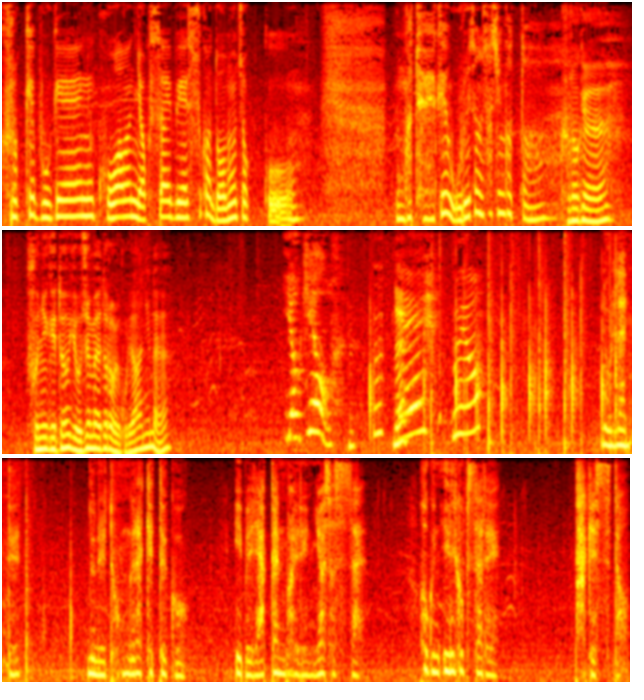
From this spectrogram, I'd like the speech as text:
그렇게 보기엔 고아원 역사에 비해 수가 너무 적고 뭔가 되게 오래전 사진 같다. 그러게 분위기도 요즘 애들 얼굴이 아니네. 여기요. 네? 왜요? 놀란 듯 눈을 동그랗게 뜨고 입을 약간 벌린 여섯 살 혹은 일곱 살의 박에스더.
